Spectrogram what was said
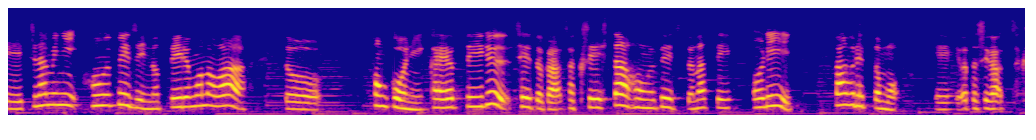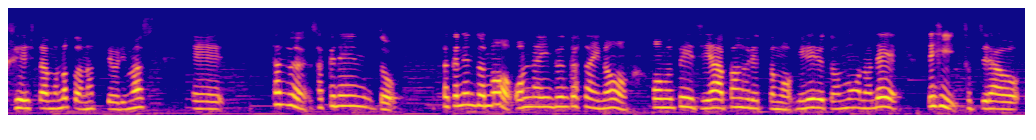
えちなみにホームページに載っているものは、と本校に通っている生徒が作成したホームページとなっており、パンフレットも、え私が作成したものとなっております。えー多分昨年度昨年度のオンライン文化祭のホームページやパンフレットも見れると思うので、ぜひそちらを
